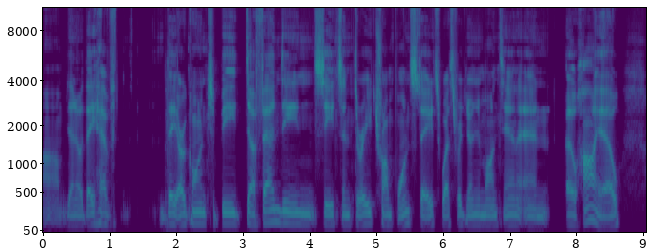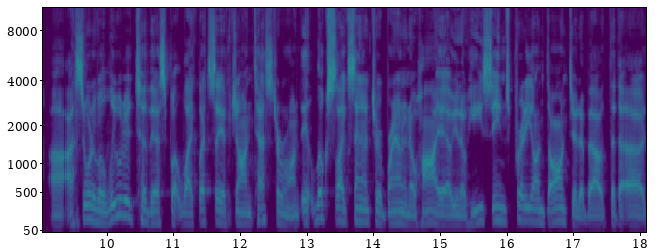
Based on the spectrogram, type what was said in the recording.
um, you know they have they are going to be defending seats in three Trump won states: West Virginia, Montana, and Ohio. Uh, I sort of alluded to this, but like, let's say if Jon Tester runs, it looks like Senator Brown in Ohio. You know, he seems pretty undaunted about the, the uh,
